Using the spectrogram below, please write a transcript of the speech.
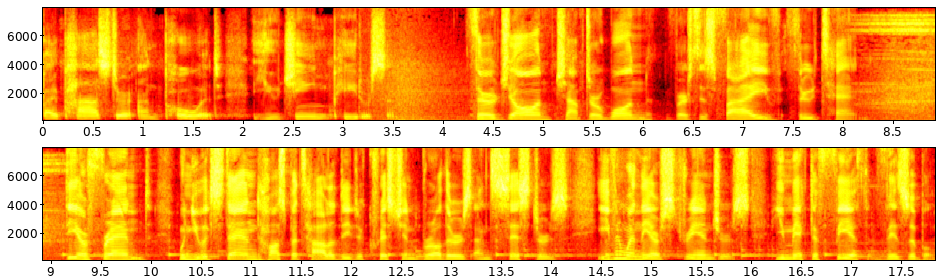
by pastor and poet Eugene Peterson. 3 John chapter 1 verses 5 through 10. Dear friend, when you extend hospitality to Christian brothers and sisters, even when they are strangers, you make the faith visible.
